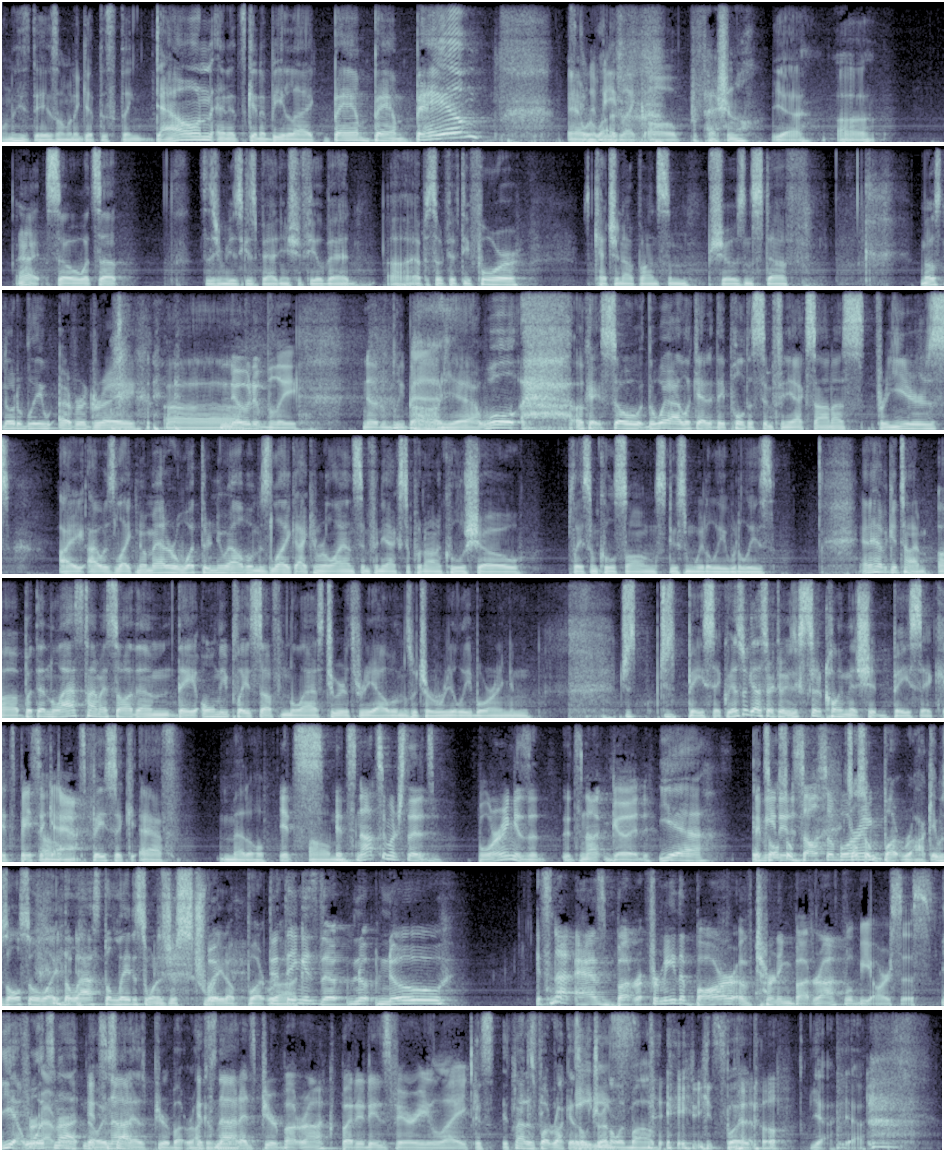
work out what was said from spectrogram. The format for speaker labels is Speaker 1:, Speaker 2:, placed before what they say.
Speaker 1: one of these days I'm gonna get this thing down, and it's gonna be like bam, bam, bam, and
Speaker 2: Gonna
Speaker 1: we're
Speaker 2: be
Speaker 1: live.
Speaker 2: like all professional.
Speaker 1: yeah. Uh, all right. So what's up? Is your music is bad, and you should feel bad. Uh, episode 54. Just catching up on some shows and stuff. Most notably, Evergrey. Uh,
Speaker 2: notably, notably
Speaker 1: Oh
Speaker 2: bad.
Speaker 1: yeah. Well, okay. So the way I look at it, they pulled a Symphony X on us for years. I, I was like, no matter what their new album is like, I can rely on Symphony X to put on a cool show, play some cool songs, do some whittly whittlies, and have a good time. Uh, but then the last time I saw them, they only played stuff from the last two or three albums, which are really boring and just just basic. That's what we gotta start doing. Is start calling that shit basic.
Speaker 2: It's basic
Speaker 1: Um,
Speaker 2: af.
Speaker 1: It's basic af metal.
Speaker 2: It's
Speaker 1: Um,
Speaker 2: it's not so much that it's boring, is it? It's not good.
Speaker 1: Yeah.
Speaker 2: I mean, it's also boring.
Speaker 1: It's also butt rock. It was also like the last, the latest one is just straight
Speaker 2: But
Speaker 1: up butt
Speaker 2: the
Speaker 1: rock.
Speaker 2: The thing is, the no, no, it's not as butt rock. For me, the bar of turning butt rock will be Arsis.
Speaker 1: yeah, well, it's not. No, it's, not, as pure butt rock.
Speaker 2: It's not
Speaker 1: that.
Speaker 2: as pure butt rock, but it is very like
Speaker 1: It's it's not as butt rock as Adrenaline Mob.
Speaker 2: 80s
Speaker 1: but-
Speaker 2: metal.
Speaker 1: Yeah, yeah.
